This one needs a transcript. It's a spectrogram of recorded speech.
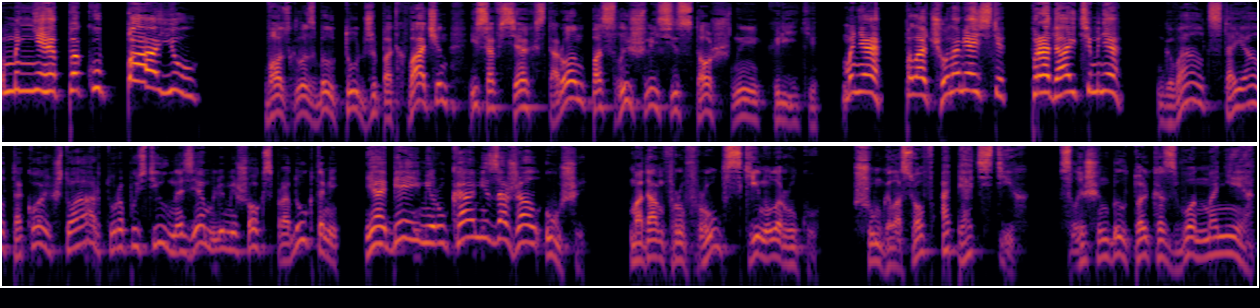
Мне покупаю!» Возглас был тут же подхвачен, и со всех сторон послышались истошные крики. «Мне! Палачу на месте! Продайте мне!» Гвалт стоял такой, что Артур опустил на землю мешок с продуктами и обеими руками зажал уши. Мадам Фруфру вскинула руку. Шум голосов опять стих. Слышен был только звон монет.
